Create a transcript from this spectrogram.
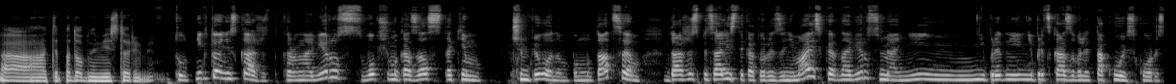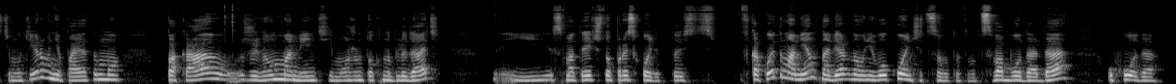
а, подобными историями? Тут никто не скажет. Коронавирус, в общем, оказался таким чемпионом по мутациям. Даже специалисты, которые занимались коронавирусами, они не, не предсказывали такой скорости мутирования, поэтому пока живем в моменте и можем только наблюдать и смотреть, что происходит. То есть в какой-то момент, наверное, у него кончится вот эта вот свобода, да, ухода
